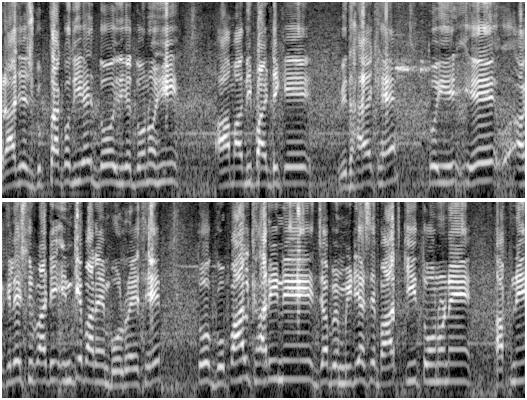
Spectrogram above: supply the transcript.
राजेश गुप्ता को दिए। दो, ये दोनों ही आम आदमी पार्टी के विधायक हैं। तो ये ये अखिलेश त्रिपाठी इनके बारे में बोल रहे थे। तो गोपाल खारी ने जब मीडिया से बात की तो उन्होंने अपने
